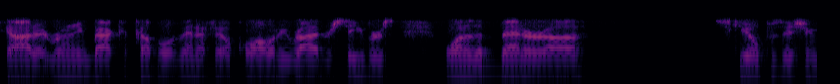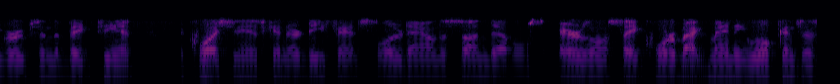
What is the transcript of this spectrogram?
Scott at running back, a couple of NFL quality wide receivers, one of the better uh, skill position groups in the Big Ten. The question is, can their defense slow down the Sun Devils? Arizona State quarterback Manny Wilkins has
